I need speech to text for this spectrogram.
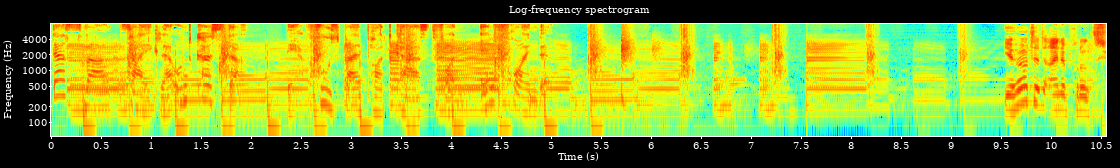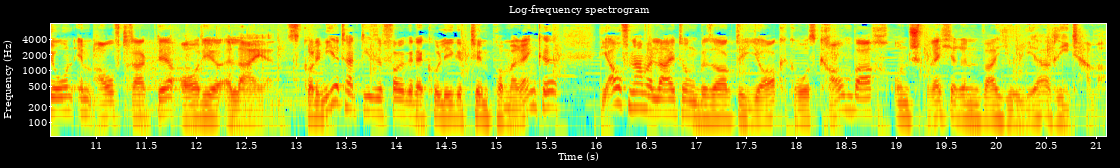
Das war Zeigler und Köster, der Fußball-Podcast von Elf Freunde. Ihr hörtet eine Produktion im Auftrag der Audio Alliance. Koordiniert hat diese Folge der Kollege Tim Pommerenke. Die Aufnahmeleitung besorgte Jörg Groß-Kraumbach und Sprecherin war Julia Riedhammer.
